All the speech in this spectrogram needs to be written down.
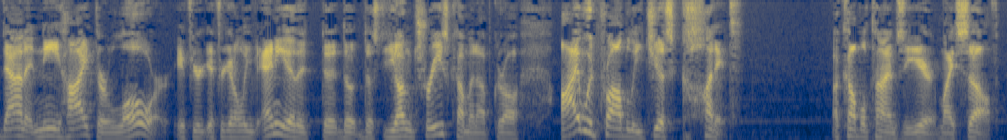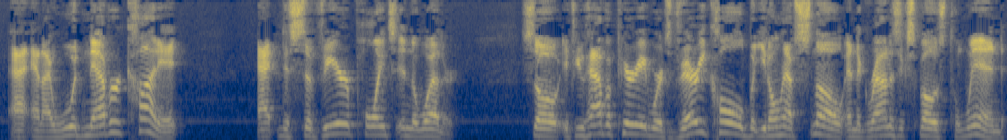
down at knee height or lower. If you're if you're going to leave any of the, the, the, the young trees coming up grow, I would probably just cut it a couple times a year myself. And I would never cut it at the severe points in the weather. So if you have a period where it's very cold but you don't have snow and the ground is exposed to wind,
